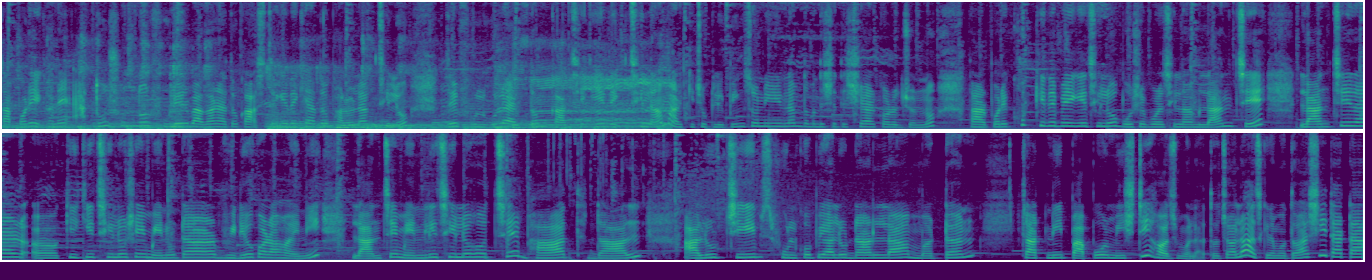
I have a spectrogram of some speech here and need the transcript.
তারপরে এখানে এত সুন্দর ফুলের বাগান, এত কাছ থেকে দেখে এত ভালো লাগছিল যে ফুলগুলো একদম কাছে গিয়ে দেখছিলাম। আর কিছু ক্লিপিংসও নিয়ে নিলাম তোমাদের সাথে শেয়ার করার জন্য। তারপরে খুব খিদে পেয়ে গেছিল, বসে পড়েছিলাম লাঞ্চে লাঞ্চের আর কি কি ছিল সেই মেনুটার ভিডিও করা হয়নি। লাঞ্চে মেনলি ছিল হচ্ছে ভাত, ডাল, আলুর চিপস ফুলকপি আলুর ডালনা মাটন চাটনি, পাঁপড়, মিষ্টি, হজমোলা। তো চলো আজকের মতো আসি, টাটা!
